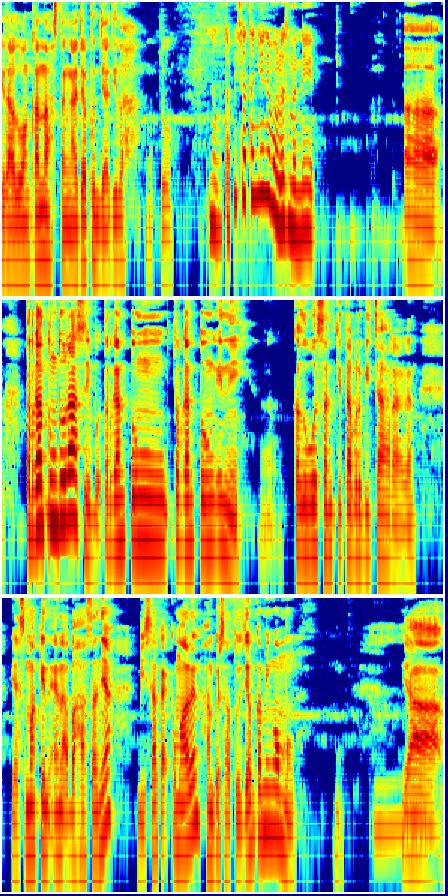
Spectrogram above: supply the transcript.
kita luangkan lah setengah aja pun jadilah itu. Loh, tapi katanya 15 menit. Eh, tergantung durasi bu, tergantung tergantung ini keluasan kita berbicara kan. Ya semakin enak bahasanya bisa kayak kemarin hampir satu jam kami ngomong. Ya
